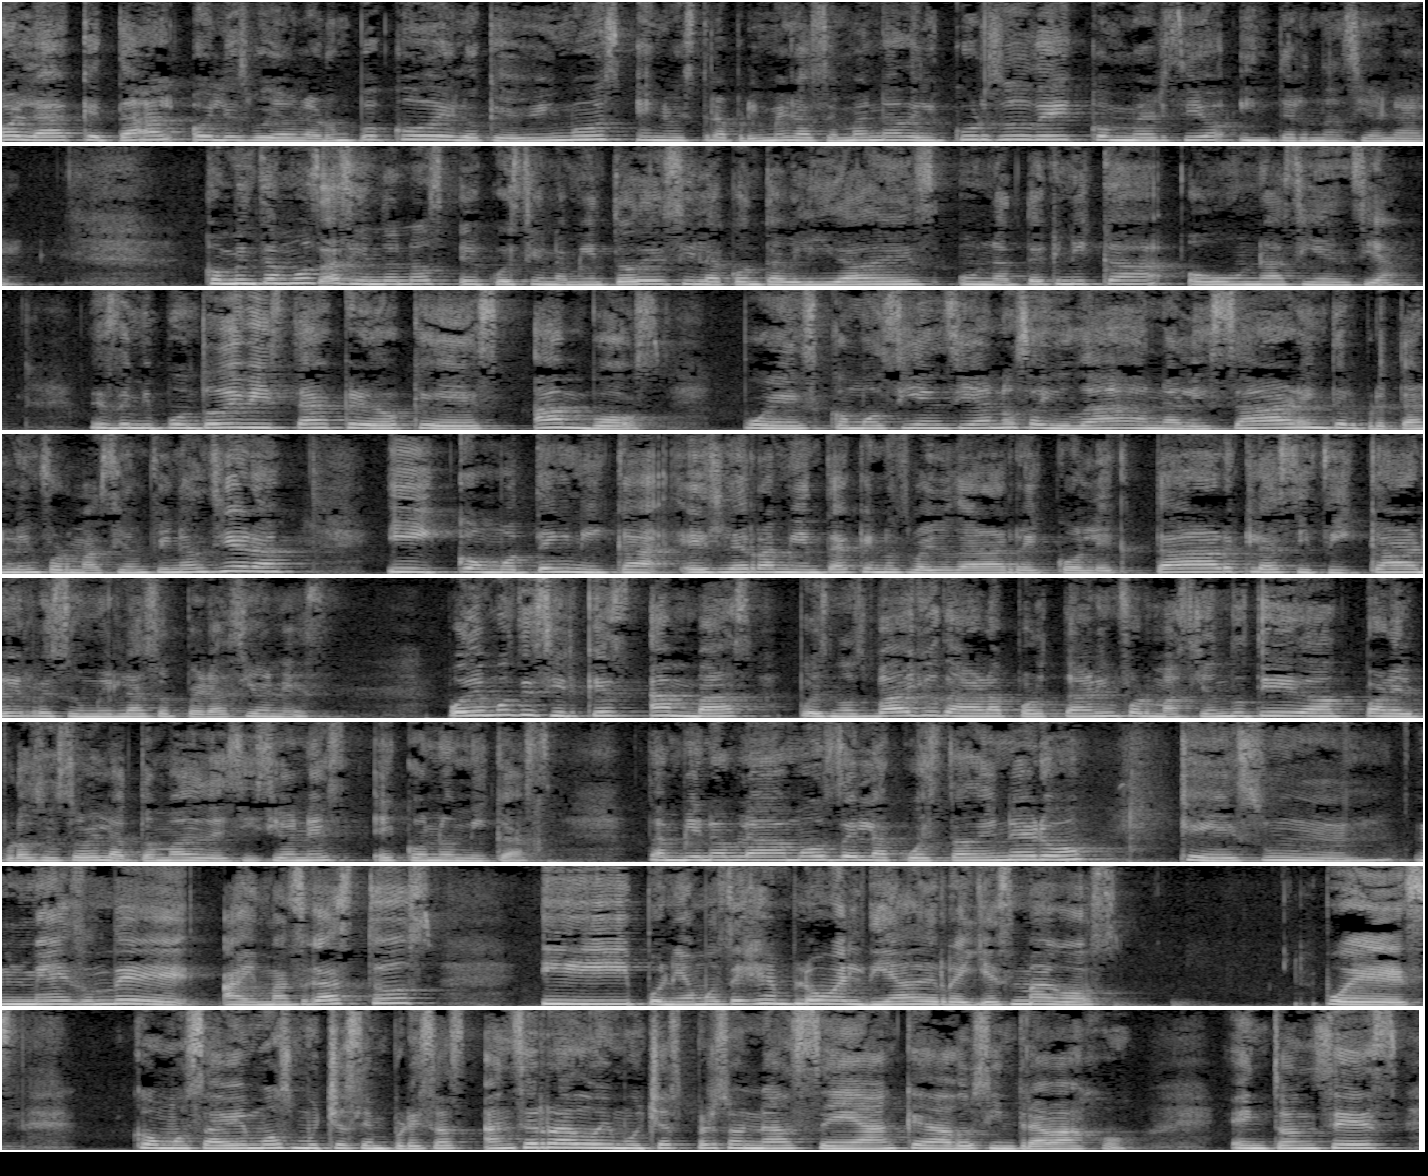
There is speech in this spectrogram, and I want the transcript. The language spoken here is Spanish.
Hola, ¿qué tal? Hoy les voy a hablar un poco de lo que vivimos en nuestra primera semana del curso de Comercio Internacional. Comenzamos haciéndonos el cuestionamiento de si la contabilidad es una técnica o una ciencia. Desde mi punto de vista creo que es ambos, pues como ciencia nos ayuda a analizar e interpretar la información financiera y como técnica es la herramienta que nos va a ayudar a recolectar, clasificar y resumir las operaciones. Podemos decir que es ambas, pues nos va a ayudar a aportar información de utilidad para el proceso de la toma de decisiones económicas. También hablábamos de la cuesta de enero, que es un mes donde hay más gastos, y poníamos de ejemplo el Día de Reyes Magos. Pues como sabemos, muchas empresas han cerrado y muchas personas se han quedado sin trabajo. Entonces,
